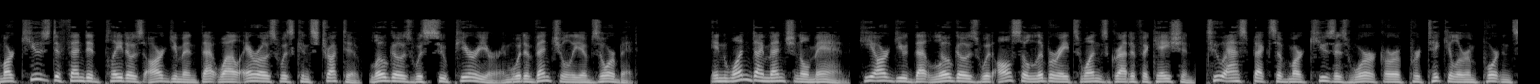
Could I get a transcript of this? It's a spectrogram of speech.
Marcuse defended Plato's argument that while eros was constructive, logos was superior and would eventually absorb it. In One-Dimensional Man, he argued that logos would also liberates one's gratification. Two aspects of Marcuse's work are of particular importance.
